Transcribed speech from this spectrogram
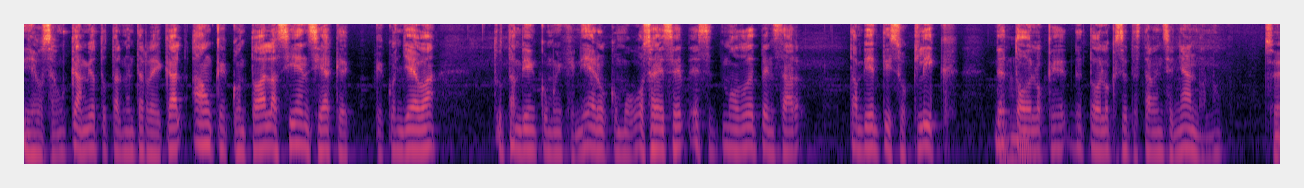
Y, o sea, un cambio totalmente radical, aunque con toda la ciencia que, que conlleva, tú también como ingeniero, como, o sea, ese, ese modo de pensar también te hizo clic de, todo lo que, de todo lo que se te estaba enseñando, ¿no? Sí.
